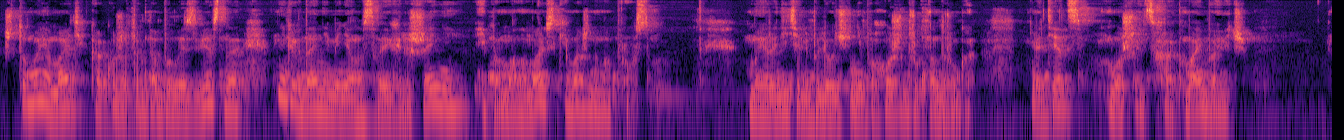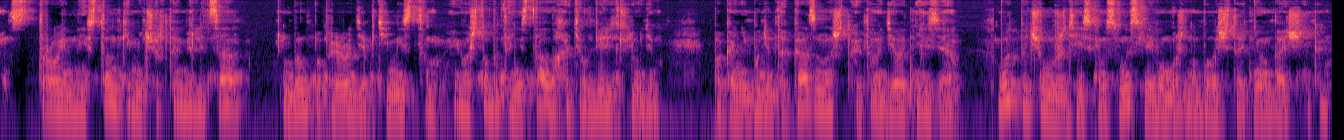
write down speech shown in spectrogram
что моя мать, как уже тогда было известно, никогда не меняла своих решений и по маломальски важным вопросам. Мои родители были очень не похожи друг на друга. Отец, Моша Ицхак Майбович, стройный, с тонкими чертами лица, Был по природе оптимистом и во что бы то ни стало хотел верить людям, пока не будет доказано, что этого делать нельзя. Вот почему в житейском смысле его можно было считать неудачником.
